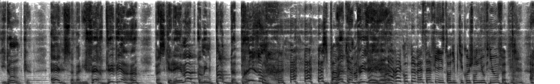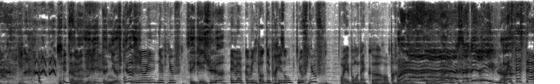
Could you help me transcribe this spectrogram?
Dis donc, elle, ça va lui faire du bien, hein, parce qu'elle est aimable comme une porte de prison. Je parle qu'on puisse dire. Hein. Raconte même à sa fille l'histoire du petit cochon de Niouf Niouf. Je suis désolée. Comment vous dites, Niouf Niouf? Oui, Niouf Niouf. C'est qui celui-là? Même comme une porte de prison. Niouf Niouf. Oui, bon, d'accord, on parle de Voilà, Verseau, ouais. ça dérive, là. Oui, c'est ça.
